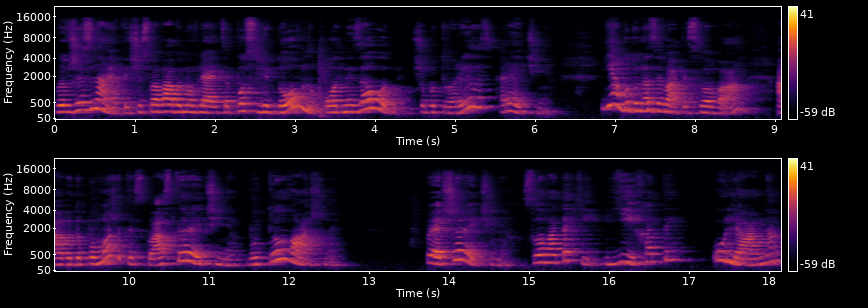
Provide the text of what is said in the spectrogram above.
Ви вже знаєте, що слова вимовляються послідовно одне за одним, щоб утворилось речення. Я буду називати слова, а ви допоможете скласти речення. Будьте уважні. Перше речення. Слова такі: їхати, уляна,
